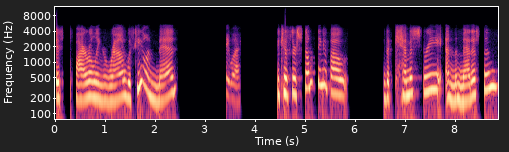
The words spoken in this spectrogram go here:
It's spiraling around. Was he on meds? He was. Because there's something about the chemistry and the medicine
